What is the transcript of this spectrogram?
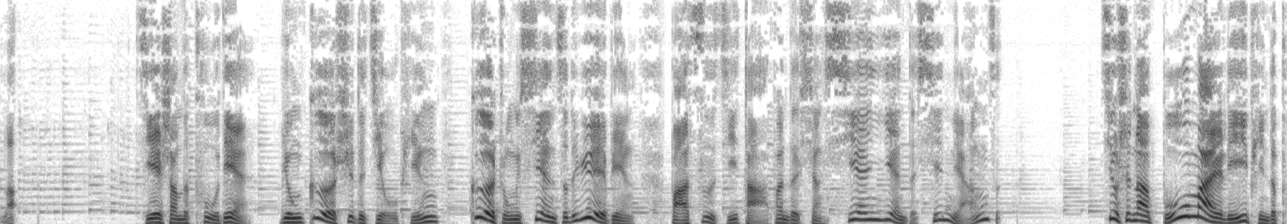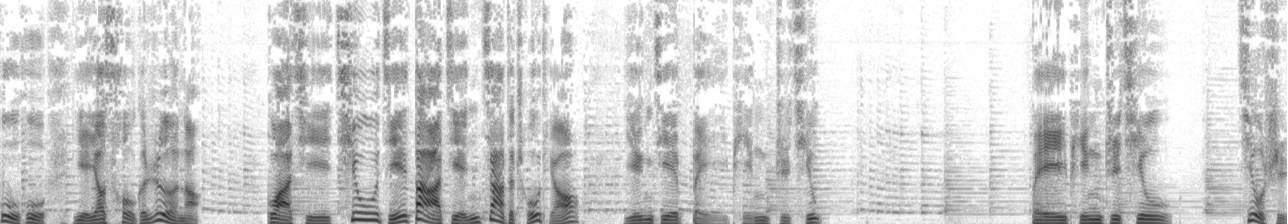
了。街上的铺店。用各式的酒瓶、各种馅子的月饼，把自己打扮的像鲜艳的新娘子。就是那不卖礼品的铺户，也要凑个热闹，挂起秋节大减价的绸条，迎接北平之秋。北平之秋，就是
